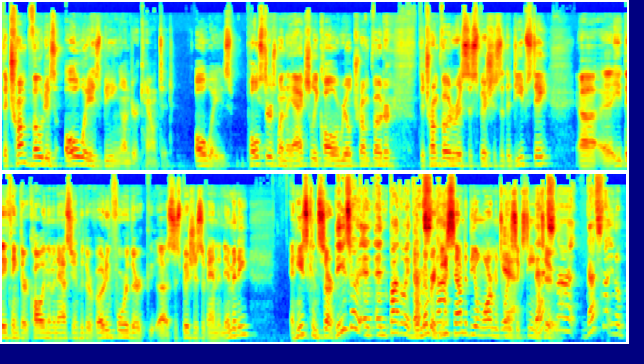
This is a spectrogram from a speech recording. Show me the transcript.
the Trump vote is always being undercounted. Always. Pollsters, when they actually call a real Trump voter, the Trump voter is suspicious of the deep state. Uh, they think they're calling them and asking who they're voting for. They're uh, suspicious of anonymity. And he's concerned. These are and, and by the way, that's Remember, not, he sounded the alarm in yeah, 2016, that's too. not that's not you know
